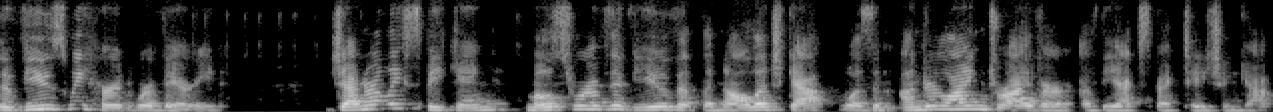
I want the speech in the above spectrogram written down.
The views we heard were varied. Generally speaking, most were of the view that the knowledge gap was an underlying driver of the expectation gap.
